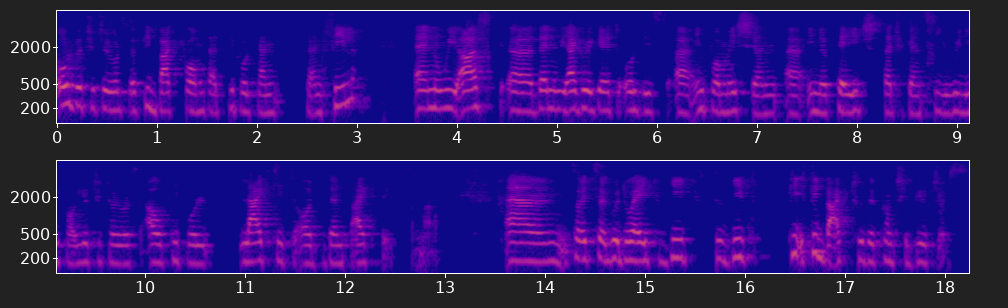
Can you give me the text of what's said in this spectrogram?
all the tutorials a feedback form that people can can fill and we ask uh, then we aggregate all this uh, information uh, in a page that you can see really for your tutorials how people liked it or didn't like it somehow and so it's a good way to give to give feedback to the contributors.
